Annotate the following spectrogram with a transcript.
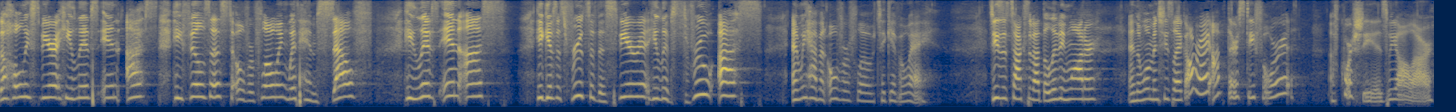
The Holy Spirit, He lives in us. He fills us to overflowing with Himself. He lives in us. He gives us fruits of the Spirit. He lives through us. And we have an overflow to give away. Jesus talks about the living water. And the woman, she's like, All right, I'm thirsty for it. Of course she is. We all are.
